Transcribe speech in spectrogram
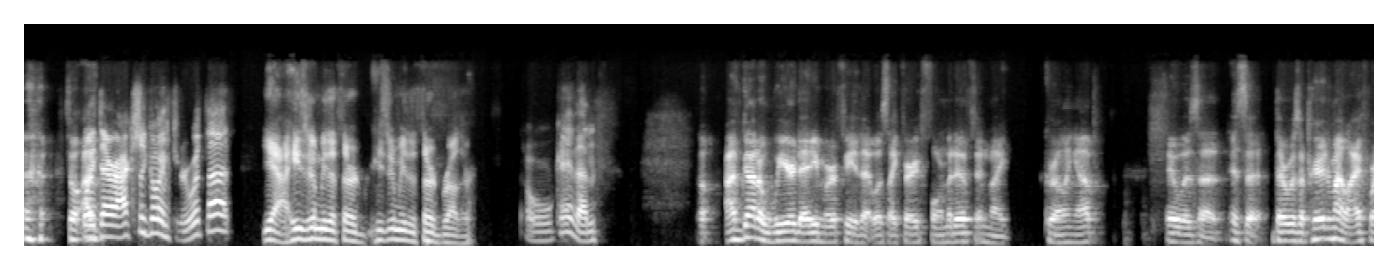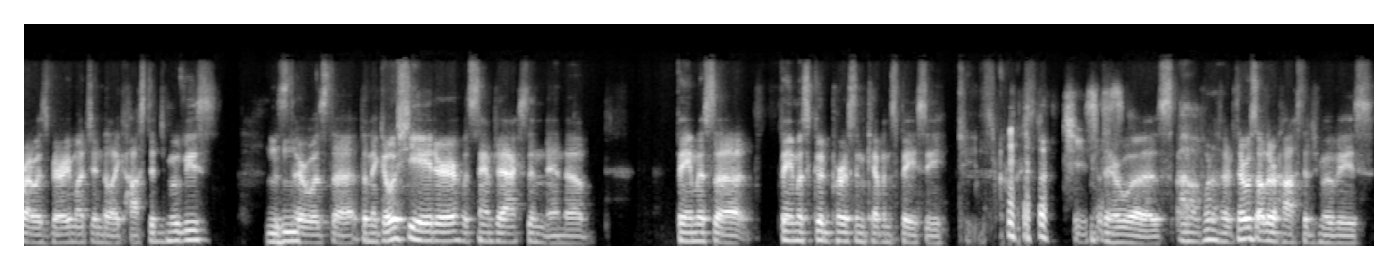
So Wait, I, they're actually going through with that? Yeah, he's gonna be the third. He's gonna be the third brother. Okay, then. I've got a weird Eddie Murphy that was like very formative in like growing up. It was a it's a there was a period of my life where I was very much into like hostage movies. Mhm. There was the the Negotiator with Sam Jackson and a famous uh famous good person Kevin Spacey. Jesus Christ. Jesus. There was oh, what other there was other hostage movies.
